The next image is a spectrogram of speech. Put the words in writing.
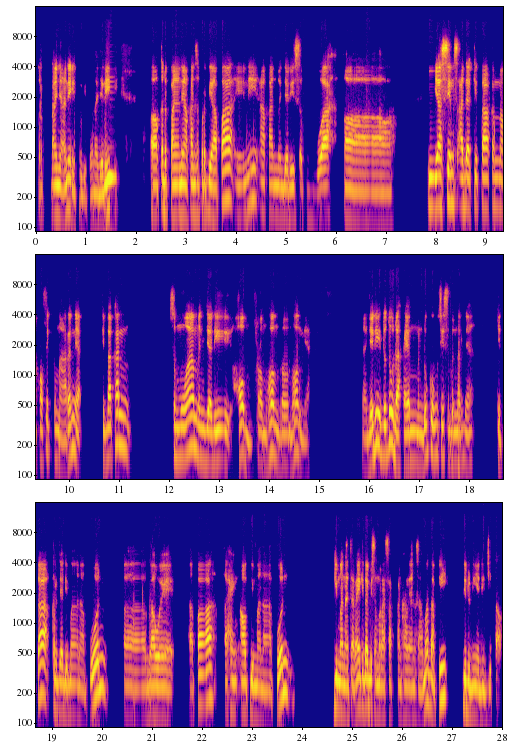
pertanyaannya itu gitu. Nah jadi uh, ke depannya akan seperti apa ini akan menjadi sebuah uh, ya since ada kita kena covid kemarin ya kita kan semua menjadi home from home from home ya nah jadi itu tuh udah kayak mendukung sih sebenarnya kita kerja di mana pun uh, gawe apa hangout di mana pun gimana caranya kita bisa merasakan hal yang sama tapi di dunia digital.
